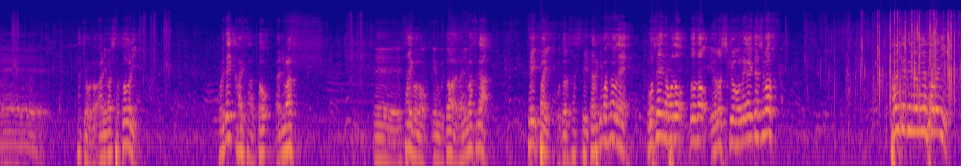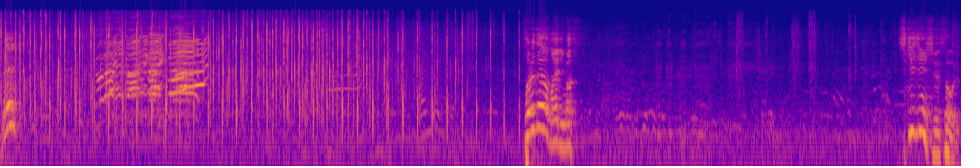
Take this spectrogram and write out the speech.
え先ほどありました通りこれで解散となります、え最後の演舞とはなりますが精一杯踊らさせていただきますのでご声援のほどどうぞよろしくお願いいたします。観客の皆様に礼それでは参ります。式人衆ソウル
